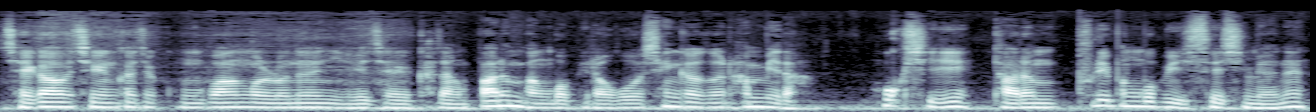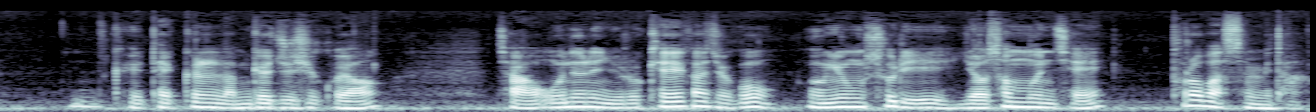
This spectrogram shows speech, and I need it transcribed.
제가 지금까지 공부한 걸로는 이게 제일 가장 빠른 방법이라고 생각을 합니다. 혹시 다른 풀이 방법이 있으시면은 그 댓글 남겨주시고요. 자, 오늘은 이렇게 해가지고 응용 수리 6문제 풀어봤습니다.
